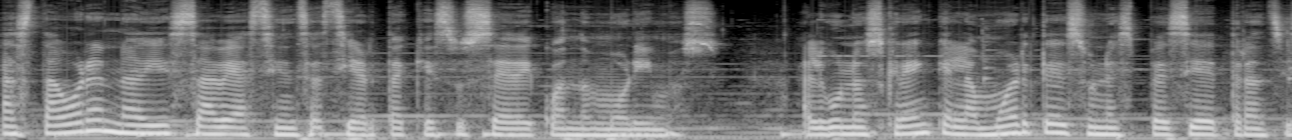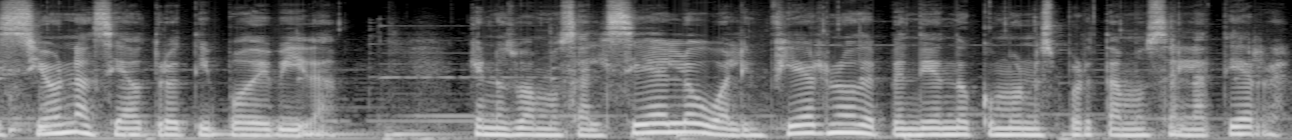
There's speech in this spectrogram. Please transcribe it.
Hasta ahora nadie sabe a ciencia cierta qué sucede cuando morimos. Algunos creen que la muerte es una especie de transición hacia otro tipo de vida, que nos vamos al cielo o al infierno dependiendo cómo nos portamos en la tierra,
